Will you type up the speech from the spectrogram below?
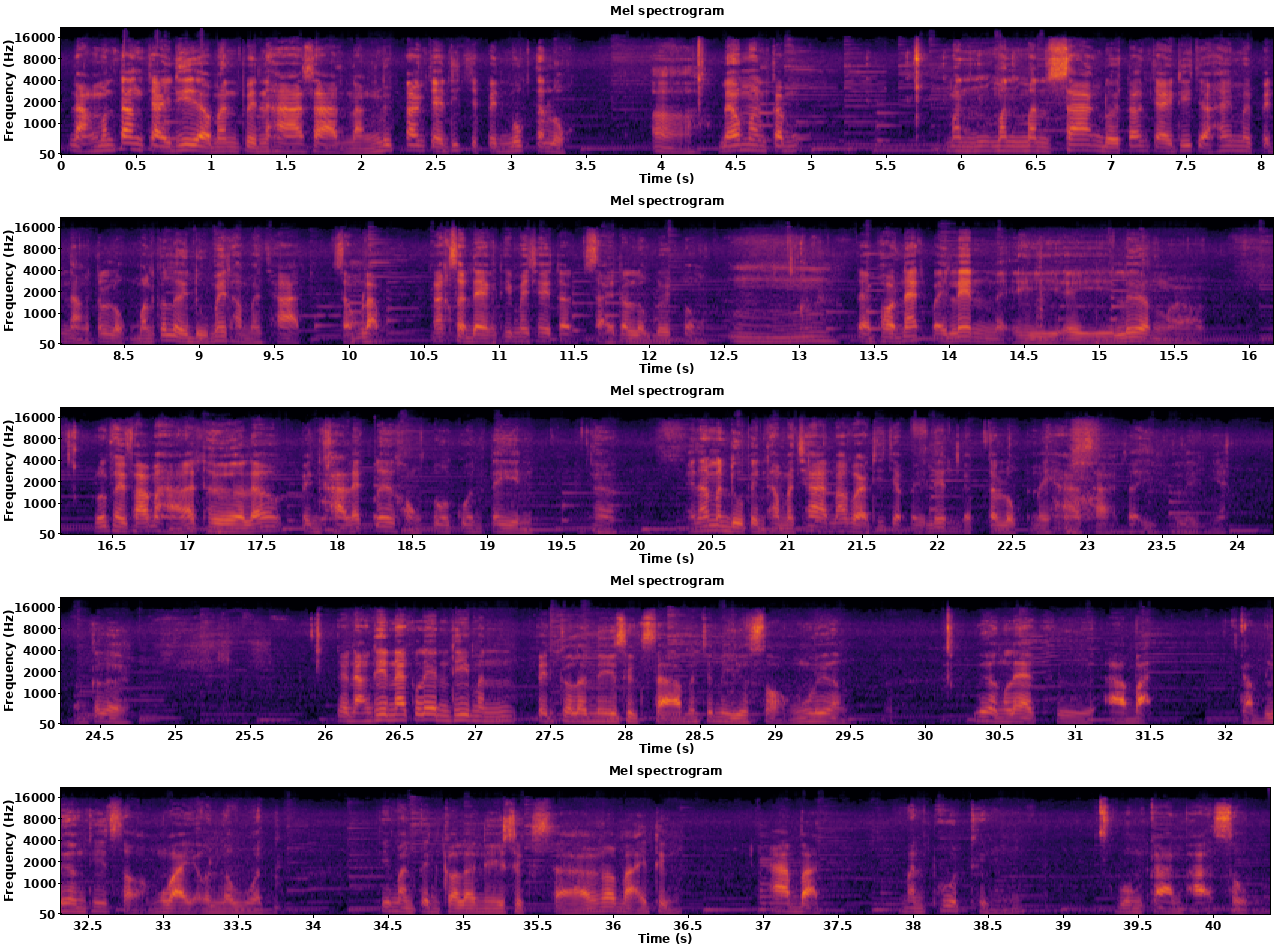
หนังมันตั้งใจที่จะมันเป็นฮาศาสตร์หนังตั้งใจที่จะเป็นมุกตลกเออแล้วมันกำมันมันมันสร้างโดยตั้งใจที่จะให้มันเป็นหนังตลก มันก็เลยดูไม่ธรรมชาติสำหรับนักแสดงที่ไม่ใช่สายตลกโดยตรง อืมแต่พอแน็กไปเล่นไอ้ไอ้เรื่องเอ่อรถไฟฟ้ามาหาเธอ แล้วเป็นคาแรคเตอร์ของตัวกวนตีนอะไอ้นั้นมันดูเป็นธรรมชาติมากกว่าที่จะไปเล่นแบบตลกในฮาศาสตร์ซะอีกอะไรเงี้ยมันก็เลย แต่หนังที่นักเล่นที่มันเป็นกรณีศึกษามันจะมีอยู่สองเรื่อง เรื่องแรกคืออาบัต กับเรื่องที่สองวัยอลวนที่มันเป็นกรณีศึกษาก็หมายถึงอาบัตมันพูดถึงวงการพระสงฆ์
